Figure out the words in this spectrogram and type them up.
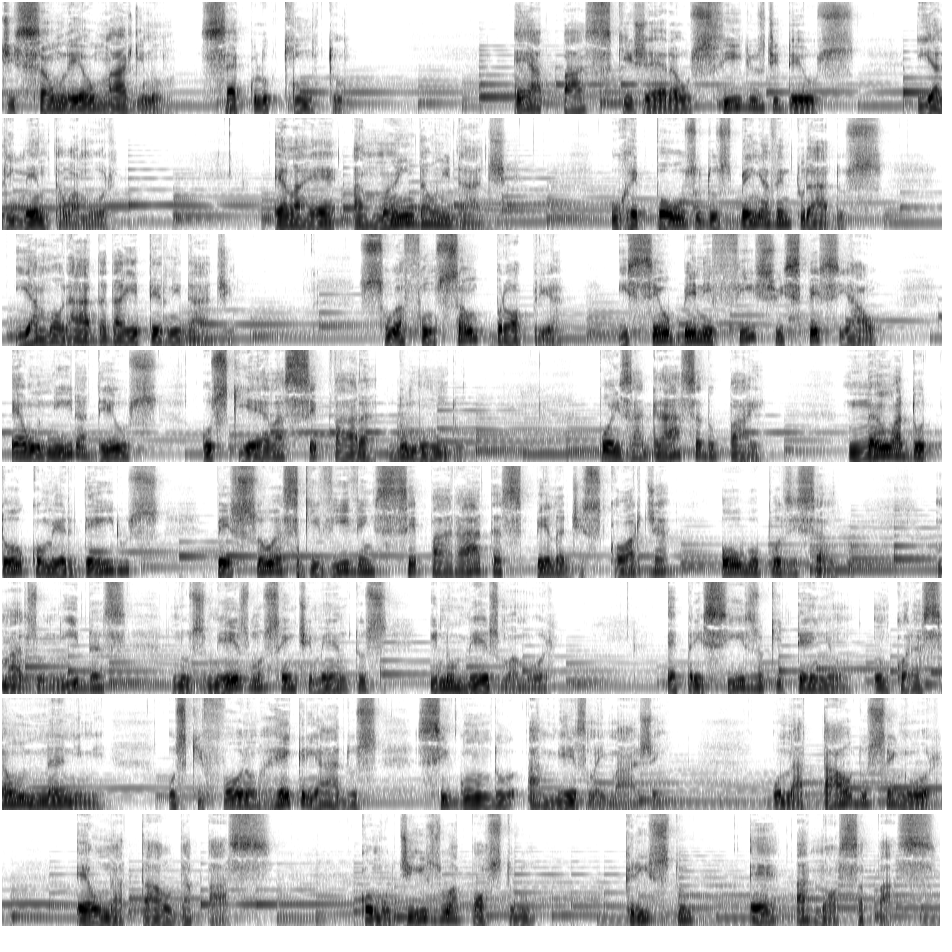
de São Leão Magno, século V. É a paz que gera os filhos de Deus e alimenta o amor. Ela é a mãe da unidade, o repouso dos bem-aventurados e a morada da eternidade. Sua função própria e seu benefício especial é unir a Deus os que ela separa do mundo. Pois a graça do Pai não adotou como herdeiros pessoas que vivem separadas pela discórdia ou oposição, mas unidas nos mesmos sentimentos e no mesmo amor. É preciso que tenham um coração unânime os que foram recriados segundo a mesma imagem. O Natal do Senhor é o Natal da paz. Como diz o apóstolo, Cristo é a nossa paz.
